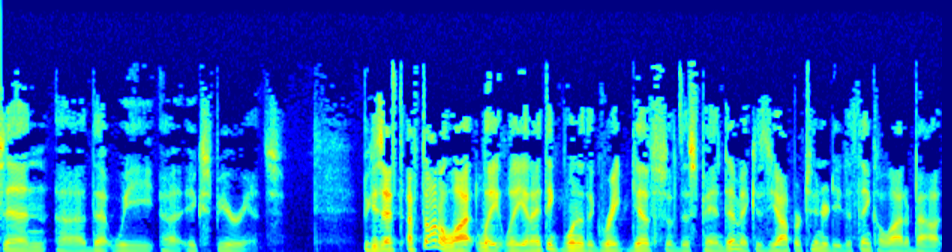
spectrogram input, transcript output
sin uh, that we experience. because I've, I've thought a lot lately, and I think one of the great gifts of this pandemic is the opportunity to think a lot about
